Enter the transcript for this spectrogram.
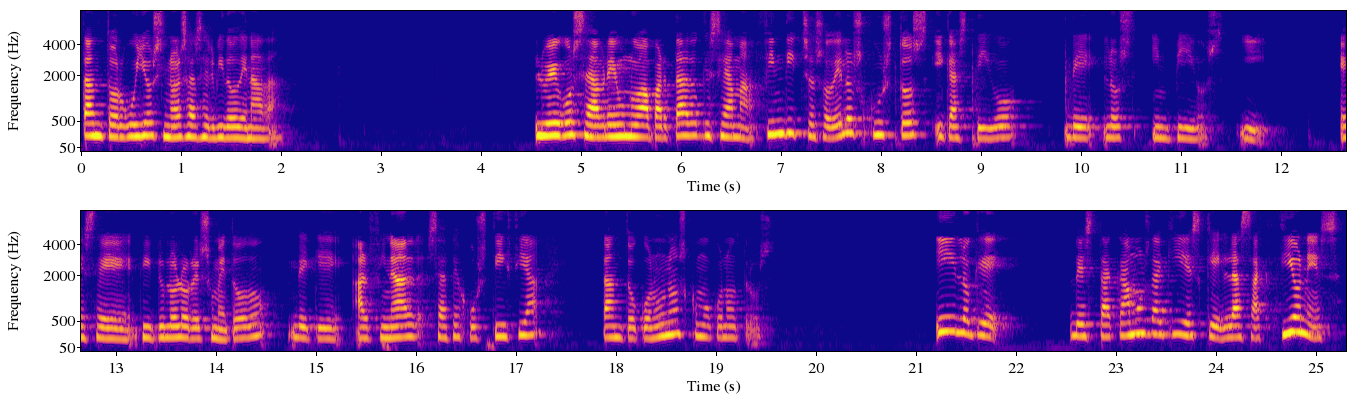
tanto orgullo si no les ha servido de nada. Luego se abre un nuevo apartado que se llama Fin dichoso de los justos y castigo de los impíos. Y ese título lo resume todo, de que al final se hace justicia tanto con unos como con otros. Y lo que destacamos de aquí es que las acciones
